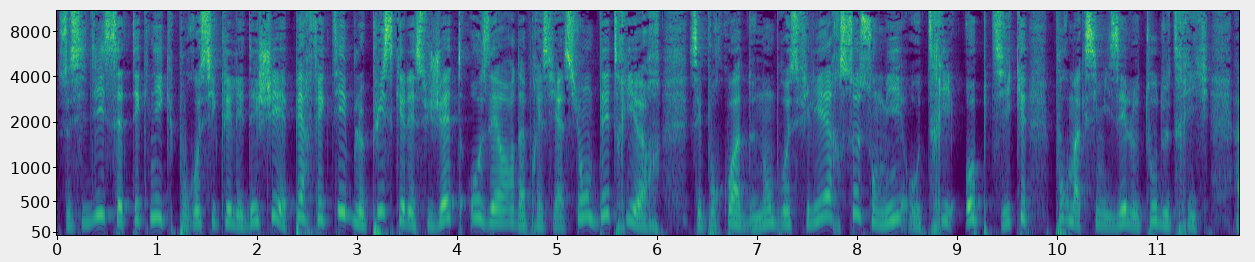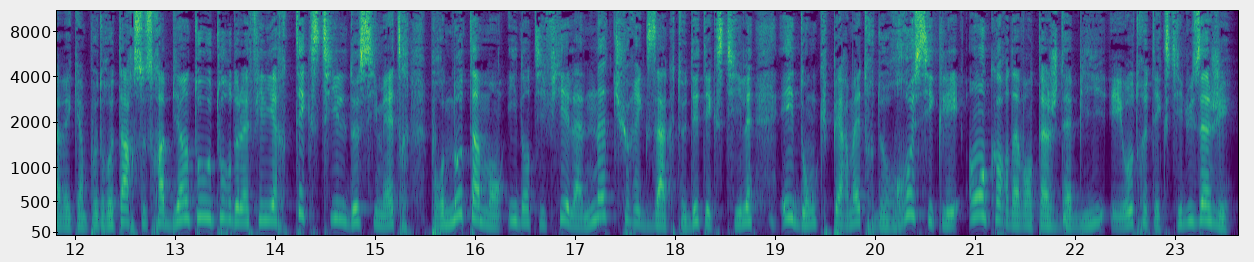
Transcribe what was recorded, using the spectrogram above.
Ceci dit, cette technique pour recycler les déchets est perfectible puisqu'elle est sujette aux erreurs d'appréciation des trieurs. C'est pourquoi de nombreuses filières se sont mis au tri optique pour maximiser le taux de tri. Avec un peu de retard, ce sera bientôt au tour de la filière textile de s'y mettre pour notamment identifier la nature exacte des textiles et donc permettre de recycler encore davantage d'habits et autres textiles usagés.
